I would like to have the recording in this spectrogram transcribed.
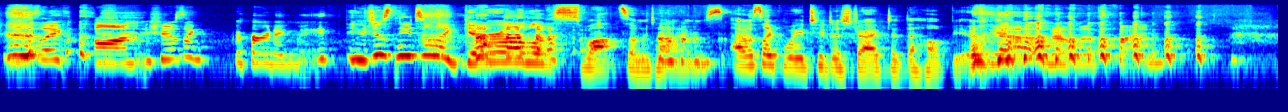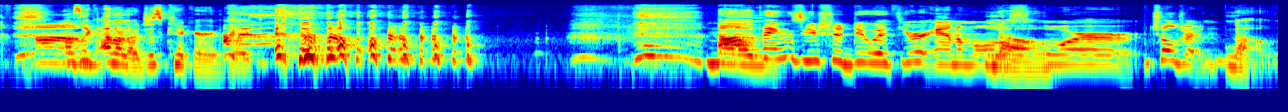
She was like on. She was like hurting me. you just need to like give her a little swat sometimes. I was like way too distracted to help you. Yeah, no, that's fine. I was like, I don't know, just kick her. Like, Not Um, things you should do with your animals No. or children. no.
